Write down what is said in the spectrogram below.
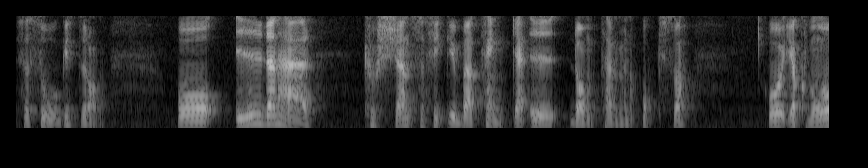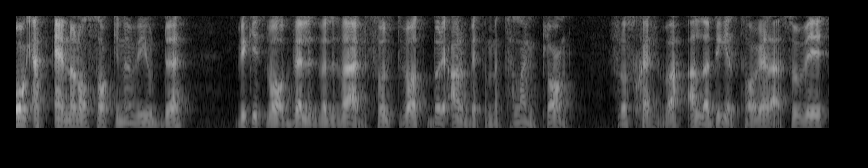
Så jag såg inte dem. Och i den här kursen så fick jag ju börja tänka i de termerna också. Och jag kommer ihåg att en av de sakerna vi gjorde, vilket var väldigt, väldigt värdefullt, det var att börja arbeta med talangplan. För oss själva, alla deltagare där. Så vi,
